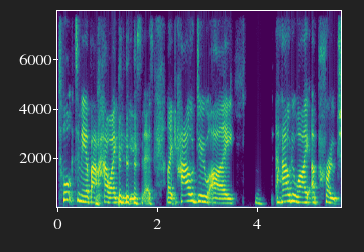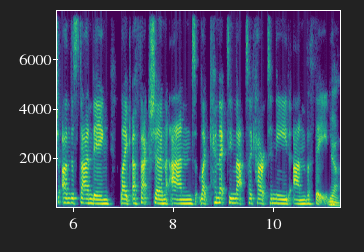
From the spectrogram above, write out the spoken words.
Talk to me about how i can use this. Like how do i how do i approach understanding like affection and like connecting that to character need and the theme? Yeah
